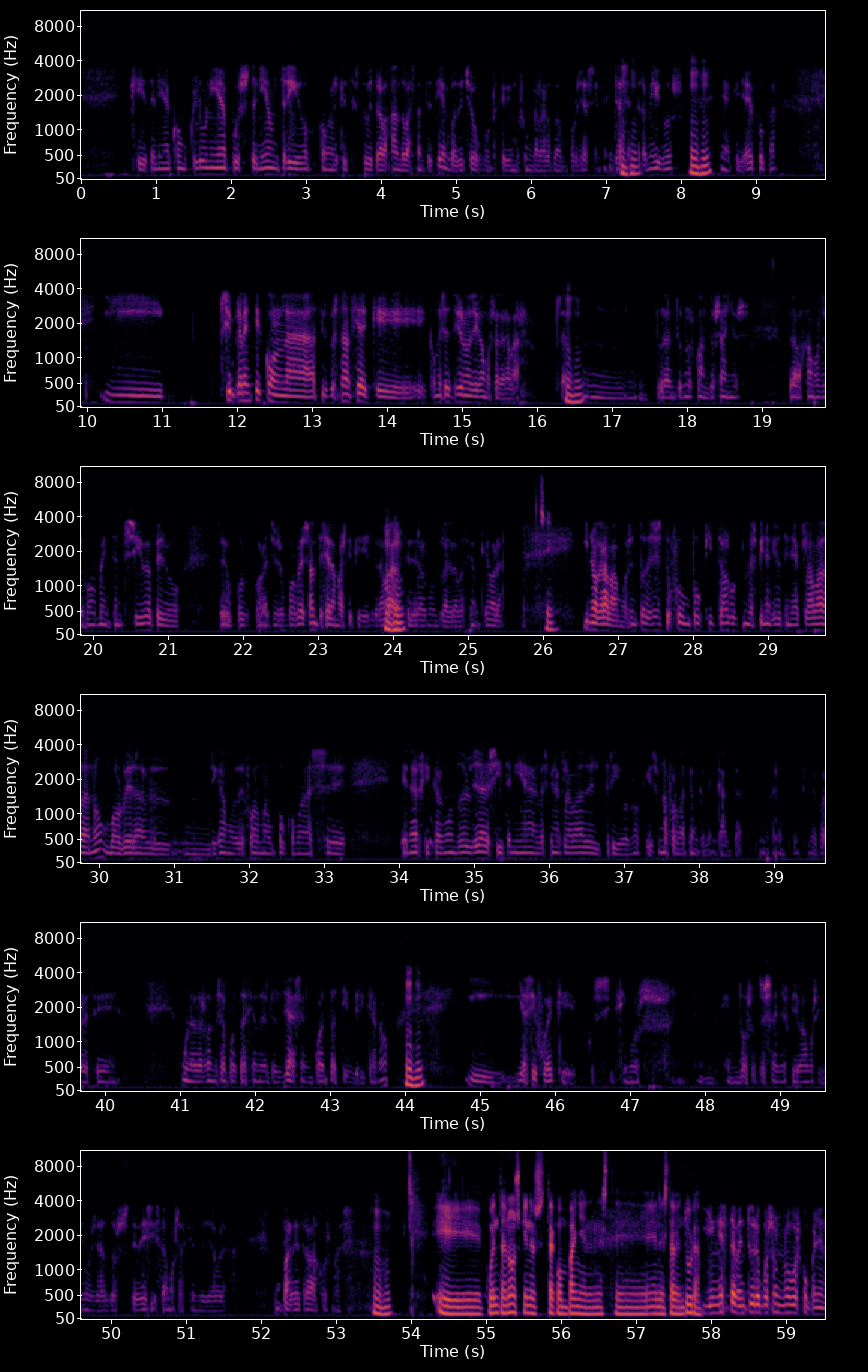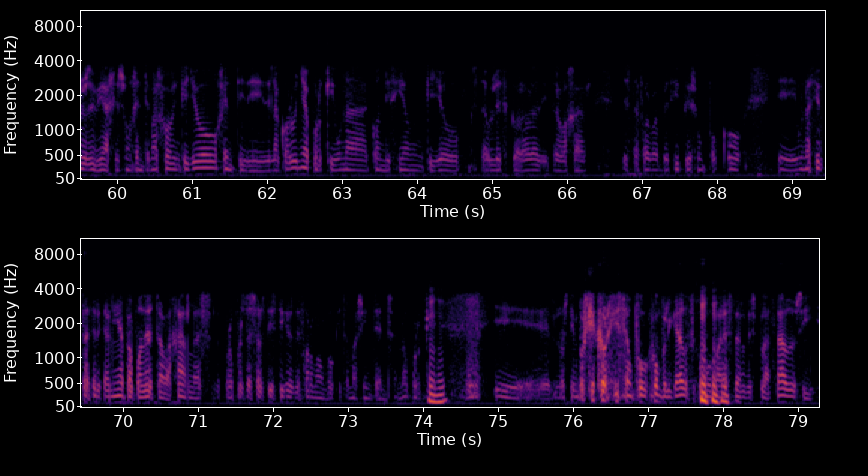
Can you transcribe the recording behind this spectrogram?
que tenía con Clunia, pues tenía un trío con el que estuve trabajando bastante tiempo. De hecho, recibimos un galardón por Jazz, en, jazz entre Amigos en aquella época. Y simplemente con la circunstancia que con ese trío no llegamos a grabar. O sea, mm, durante unos cuantos años trabajamos de forma intensiva, pero por, por H o por B, antes era más difícil grabar, acceder al mundo de la grabación que ahora. Sí. Y no grabamos. Entonces esto fue un poquito algo, una espina que yo tenía clavada, ¿no? Volver al, mm, digamos, de forma un poco más eh, enérgica al mundo del jazz y tenía la espina clavada del trío, ¿no? Que es una formación que me encanta, que, me parece una de las grandes aportaciones del jazz en cuanto a tímbrica, ¿no? y, y, así fue que pues hicimos en, dos o tres años que llevamos hicimos ya dos CDs y estamos haciendo ya ahora un par de trabajos más. Eh, cuéntanos quiénes te acompañan en este en esta aventura. Y en esta aventura pues son nuevos compañeros de viaje, son gente más joven que yo, gente de La Coruña, porque una condición que yo establezco a la hora de trabajar de esta forma al principio es un poco eh, una cierta cercanía para poder trabajar las propuestas artísticas de forma un poquito más intensa, ¿no? Porque eh, los tiempos que corren están un poco complicados como para estar desplazados y,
